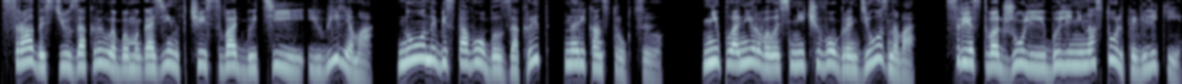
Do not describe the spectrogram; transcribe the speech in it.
С радостью закрыла бы магазин в честь свадьбы Тии и Уильяма, но он и без того был закрыт на реконструкцию. Не планировалось ничего грандиозного, Средства Джулии были не настолько велики,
